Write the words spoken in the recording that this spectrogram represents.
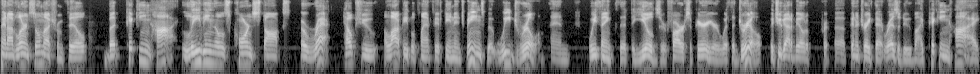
And I've learned so much from Phil, but picking high, leaving those corn stalks erect helps you. A lot of people plant 15 inch beans, but we drill them and we think that the yields are far superior with a drill, but you got to be able to uh, penetrate that residue by picking high.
